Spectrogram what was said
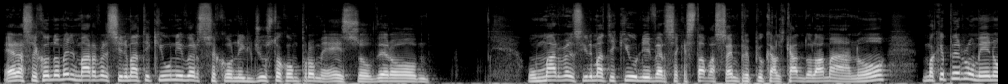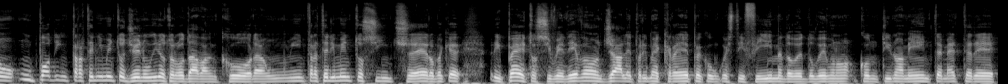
era secondo me il Marvel Cinematic Universe con il giusto compromesso, ovvero un Marvel Cinematic Universe che stava sempre più calcando la mano, ma che perlomeno un po' di intrattenimento genuino te lo dava ancora, un intrattenimento sincero, perché ripeto, si vedevano già le prime crepe con questi film dove dovevano continuamente mettere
